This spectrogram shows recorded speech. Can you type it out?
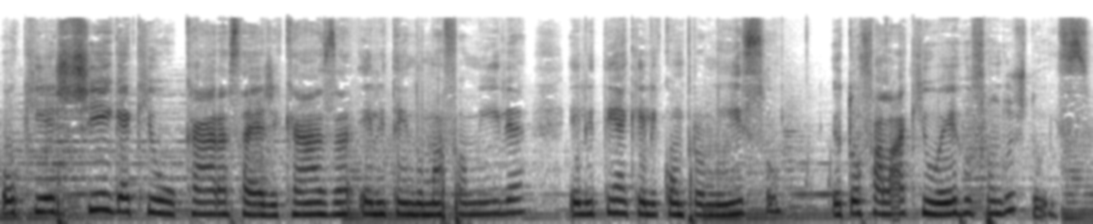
ou que estiga que o cara saia de casa, ele tendo uma família, ele tem aquele compromisso. Eu tô falar que o erro são dos dois,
